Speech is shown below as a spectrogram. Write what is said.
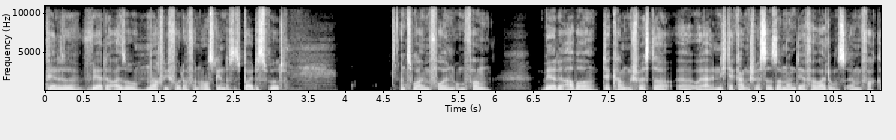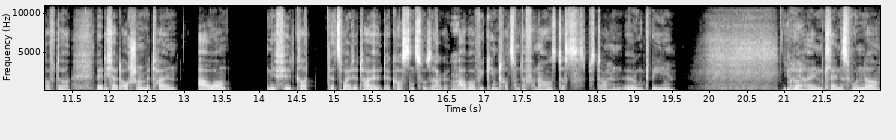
Werde, werde also nach wie vor davon ausgehen, dass es beides wird. Und zwar im vollen Umfang. Werde aber der Krankenschwester, äh, oder nicht der Krankenschwester, sondern der Verwaltungsfachkraft ähm, da, werde ich halt auch schon mitteilen. Aber mir fehlt gerade der zweite Teil der Kostenzusage. Mhm. Aber wir gehen trotzdem davon aus, dass es bis dahin irgendwie über Naja. ein kleines Wunder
